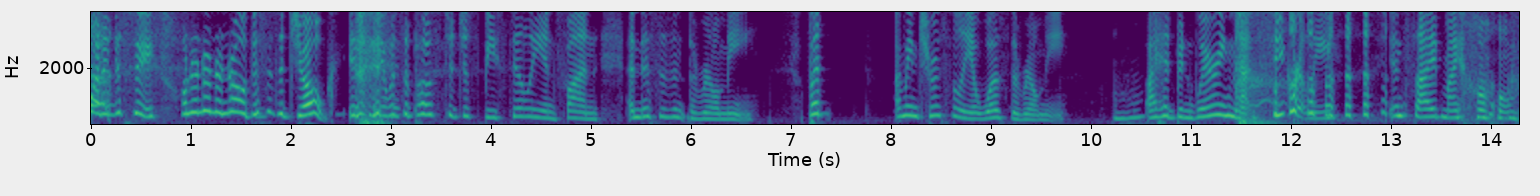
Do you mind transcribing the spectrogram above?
wanted to say, oh, no, no, no, no, this is a joke. It, it was supposed to just be silly and fun, and this isn't the real me. But, I mean, truthfully, it was the real me. I had been wearing that secretly inside my home.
